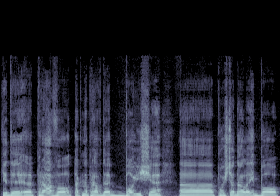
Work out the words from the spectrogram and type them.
kiedy e, prawo tak naprawdę boi się e, pójścia dalej, bo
